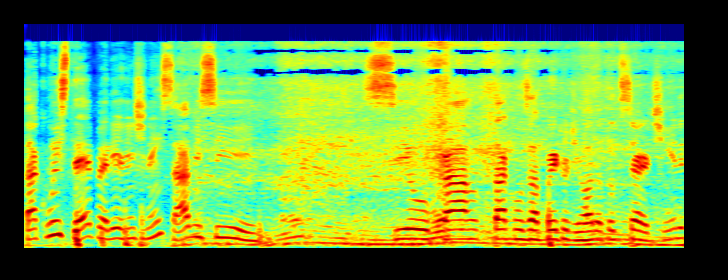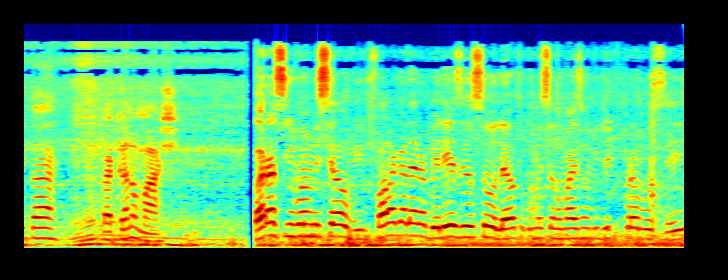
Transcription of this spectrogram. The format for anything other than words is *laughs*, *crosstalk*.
Tá com step ali, a gente nem sabe se se o carro tá com os apertos de roda tudo certinho, ele tá tacando marcha. Agora sim vamos iniciar o vídeo. Fala galera, beleza? Eu sou o Léo, tô começando mais um vídeo aqui pra vocês.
